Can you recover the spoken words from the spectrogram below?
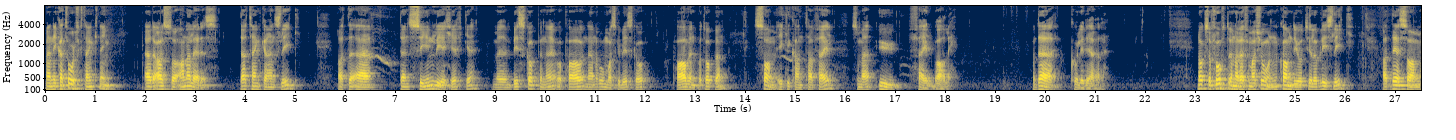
Men i katolsk tenkning er det altså annerledes. Der tenker en slik at det er den synlige kirke med biskopene og den romerske biskop, paven på toppen, som ikke kan ta feil, som er ufeilbarlig. Og der kolliderer det. Nokså fort under reformasjonen kom det jo til å bli slik at det som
